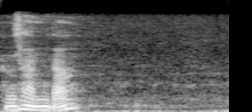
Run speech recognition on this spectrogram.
감사합니다.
